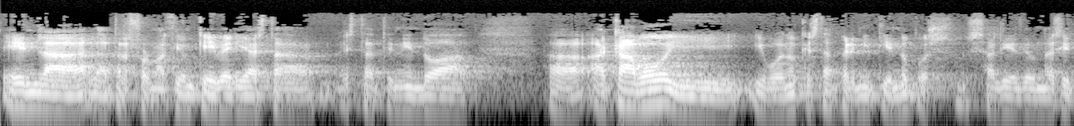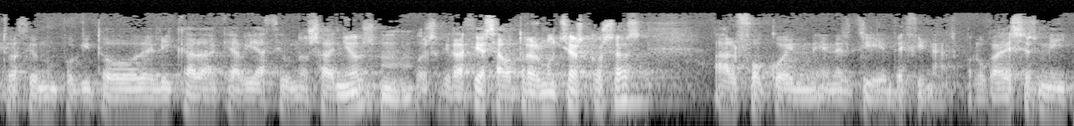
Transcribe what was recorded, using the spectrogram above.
en la, transformación que Iberia está, está teniendo a, a, cabo y, bueno que está permitiendo pues salir de una situación un poquito delicada que había hace unos años pues gracias a otras muchas cosas al foco en, el cliente final. Por lo cual ese es mi,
